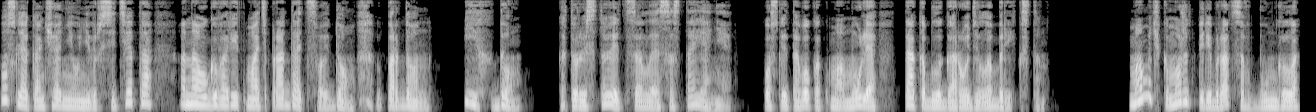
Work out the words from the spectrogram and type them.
После окончания университета она уговорит мать продать свой дом, пардон, их дом, который стоит целое состояние, после того, как мамуля так облагородила Брикстон. Мамочка может перебраться в бунгало,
